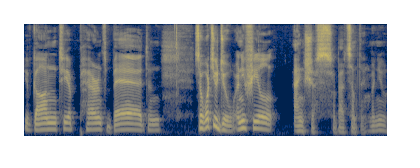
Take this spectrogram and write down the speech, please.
you've gone to your parents' bed, and so what do you do when you feel anxious about something, when you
